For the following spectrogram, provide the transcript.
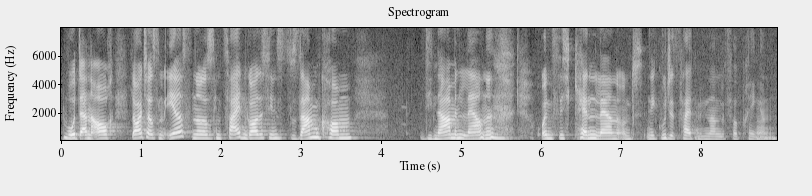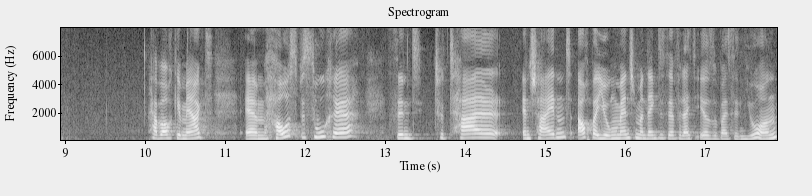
wo dann auch Leute aus dem ersten oder aus dem zweiten Gottesdienst zusammenkommen, die Namen lernen und sich kennenlernen und eine gute Zeit miteinander verbringen. Habe auch gemerkt, ähm, Hausbesuche sind total entscheidend, auch bei jungen Menschen. Man denkt es ja vielleicht eher so bei Senioren,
